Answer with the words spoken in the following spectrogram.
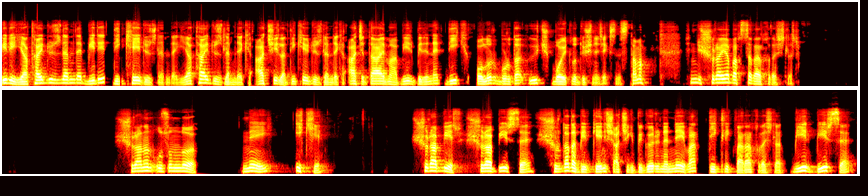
biri yatay düzlemde, biri dikey düzlemde. Yatay düzlemdeki açıyla dikey düzlemdeki açı daima birbirine dik olur. Burada 3 boyutlu düşüneceksiniz. Tamam. Şimdi şuraya baksak arkadaşlar. Şuranın uzunluğu ney? 2. Şura 1. Şura 1 ise şurada da bir geniş açı gibi görünen ney var? Diklik var arkadaşlar. 1 1 ise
